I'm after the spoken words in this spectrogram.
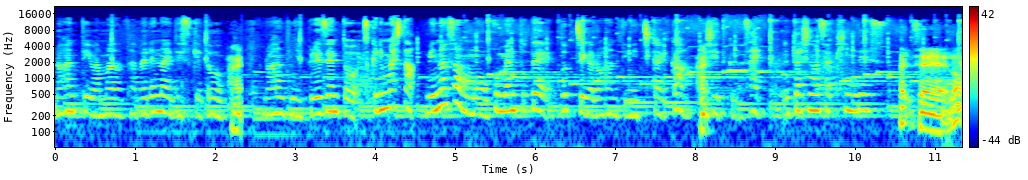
ロハンティはまだ食べれないですけどはい。ロハンティにプレゼントを作りました。皆さんもコメントでどっちがロハンティに近いか教はい。えてください、私の作品です。はいせーの。ち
